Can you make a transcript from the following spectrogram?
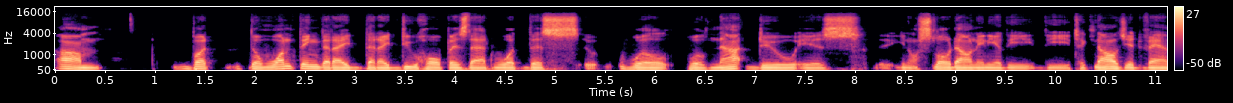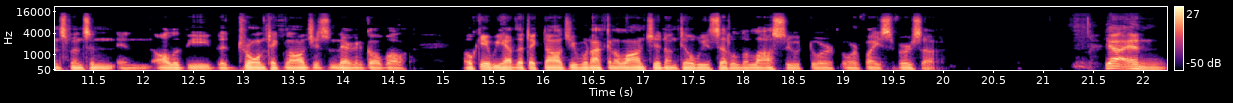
Um, but the one thing that I that I do hope is that what this will will not do is you know slow down any of the the technology advancements and and all of the the drone technologies and they're going to go well okay, we have the technology, we're not going to launch it until we settle the lawsuit, or or vice versa. Yeah, and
